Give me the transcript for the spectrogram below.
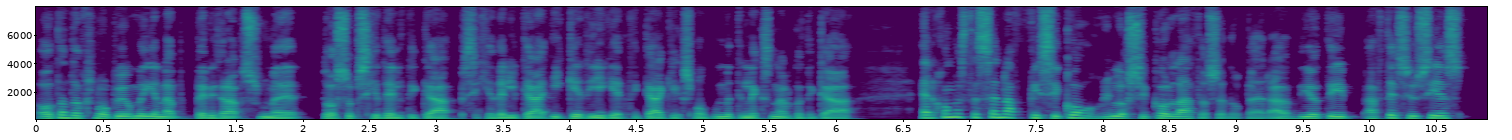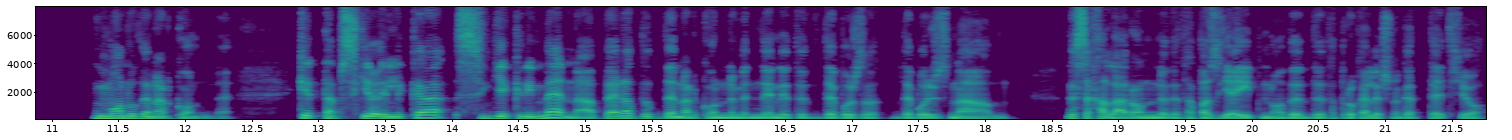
όταν το χρησιμοποιούμε για να περιγράψουμε τόσο ψυχεδελικά, ψυχεδελικά ή και διαγερτικά και χρησιμοποιούμε τη λέξη ναρκωτικά, ερχόμαστε σε ένα φυσικό γλωσσικό λάθος εδώ πέρα, διότι αυτές οι ουσίες μόνο δεν αρκώνουν. Και τα ψυχεδελικά συγκεκριμένα, πέρα από το ότι δεν αρκώνουν με την έννοια ότι δεν μπορείς, δεν μπορείς να... δεν σε χαλαρώνουν, δεν θα πας για ύπνο, δεν, δεν θα προκαλέσουν κάτι τέτοιο.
